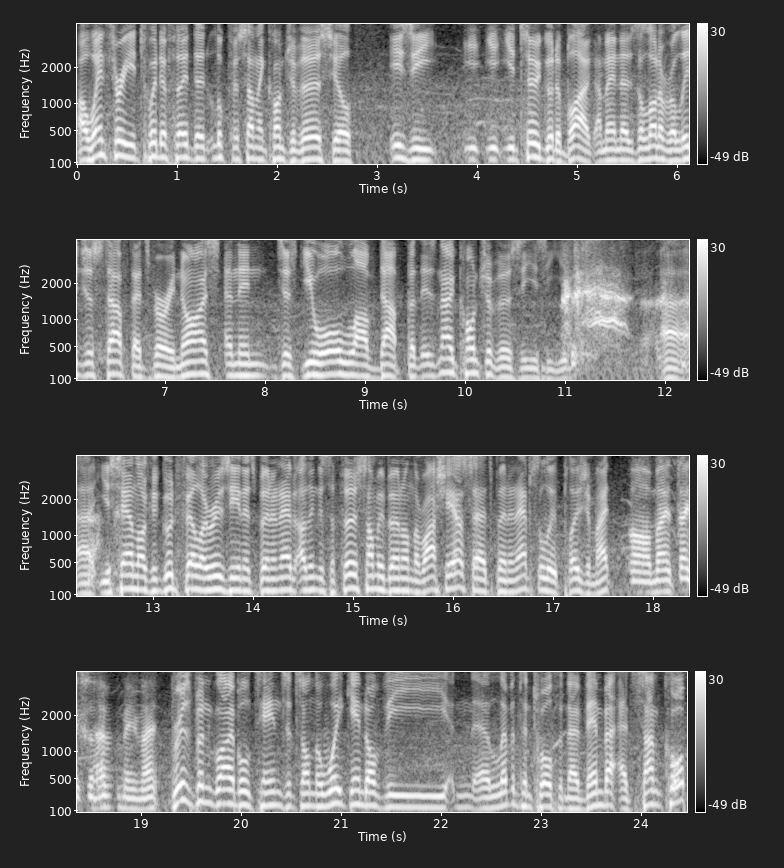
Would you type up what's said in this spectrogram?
I went through your Twitter feed to look for something controversial. Izzy, y- y- you're too good a bloke. I mean, there's a lot of religious stuff that's very nice, and then just you all loved up. But there's no controversy, Izzy. You, uh, uh, you sound like a good fella, Izzy, and it's been an. ab- I think it's the first time we've been on the rush hour, so it's been an absolute pleasure, mate. Oh, mate, thanks for having me, mate. Brisbane Global Tens. It's on the weekend of the 11th and 12th of November at Suncorp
